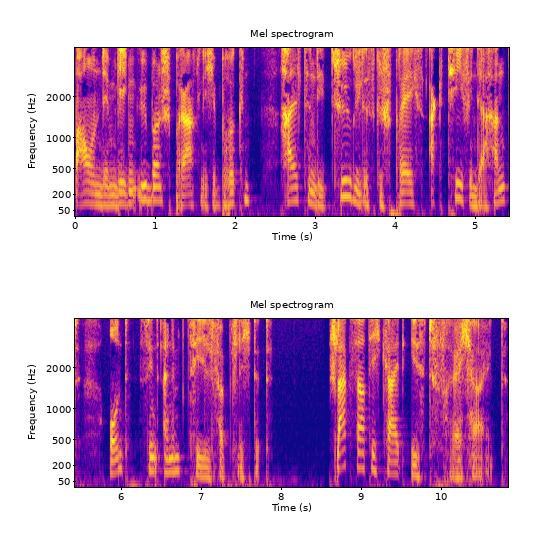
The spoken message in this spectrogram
bauen dem Gegenüber sprachliche Brücken, halten die Zügel des Gesprächs aktiv in der Hand und sind einem Ziel verpflichtet. Schlagfertigkeit ist Frechheit.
